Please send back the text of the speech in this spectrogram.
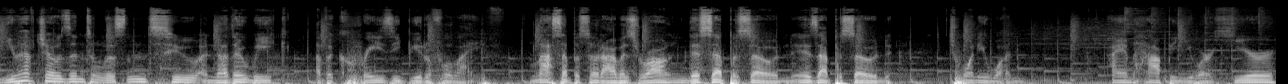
you have chosen to listen to another week of a crazy, beautiful life. Last episode, I was wrong. This episode is episode 21. I am happy you are here.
